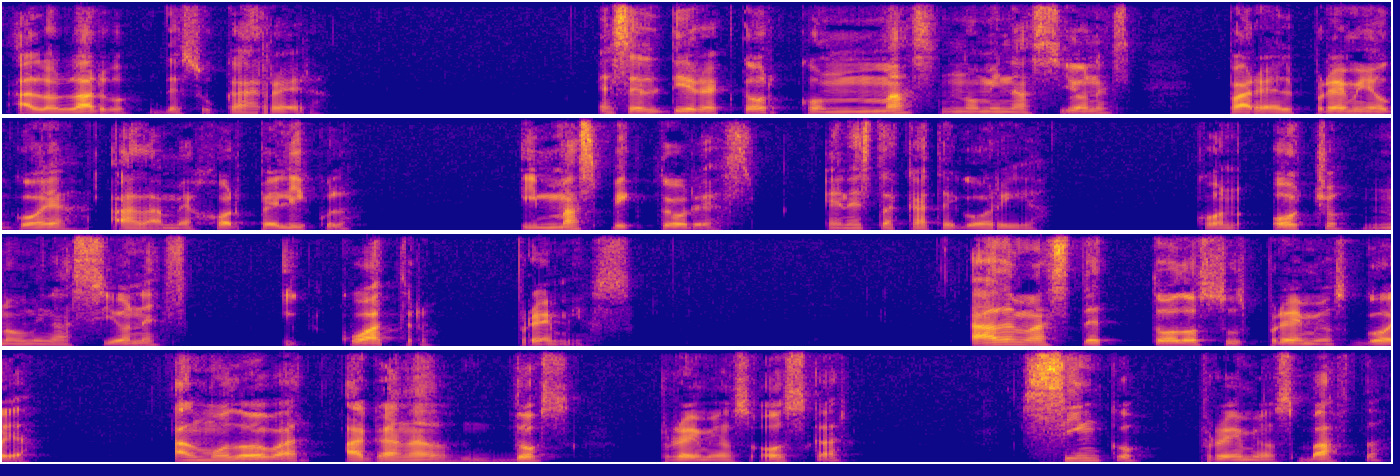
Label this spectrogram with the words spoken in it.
a lo largo de su carrera. Es el director con más nominaciones para el premio Goya a la mejor película y más victorias en esta categoría, con ocho nominaciones y cuatro premios. Además de todos sus premios Goya, Almodóvar ha ganado dos premios Oscar, cinco premios BAFTA,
